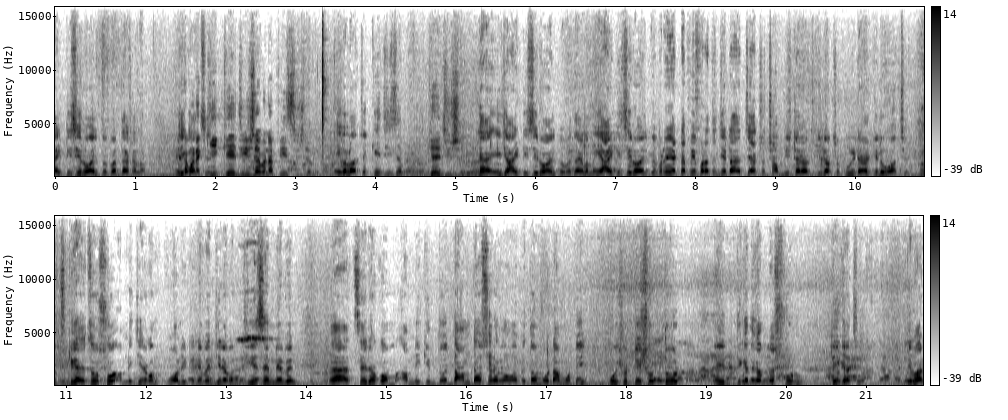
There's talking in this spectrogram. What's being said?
আইটিসি রয়্যাল পেপার দেখালাম এটা মানে কি কেজি হিসাবে না পিস হিসাবে? এগুলো হচ্ছে কেজি হিসাবে। কেজি হিসাবে। হ্যাঁ এই যে আইটিসি রয়্যাল পেপার দেখলাম এই আইটিসি রয়্যাল পেপারে একটা পেপার আছে যেটা হচ্ছে একশো ছাব্বিশ টাকা কিলো একশো কুড়ি টাকা কিলো আছে। আচ্ছা। ঠিক আছে তো সো আপনি যেরকম কোয়ালিটি নেবেন যেরকম জিএসএম নেবেন হ্যাঁ সেরকম আপনি কিন্তু দামটাও সেরকম হবে। তো মোটামুটি পঁয়ষট্টি সত্তর এই দিকে থেকে আপনার সরু। ঠিক আছে। এবার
